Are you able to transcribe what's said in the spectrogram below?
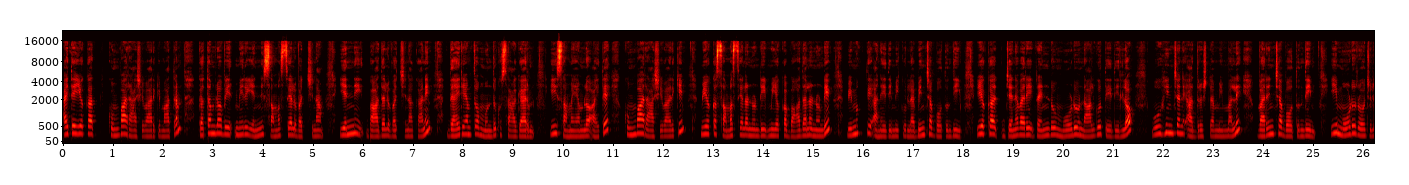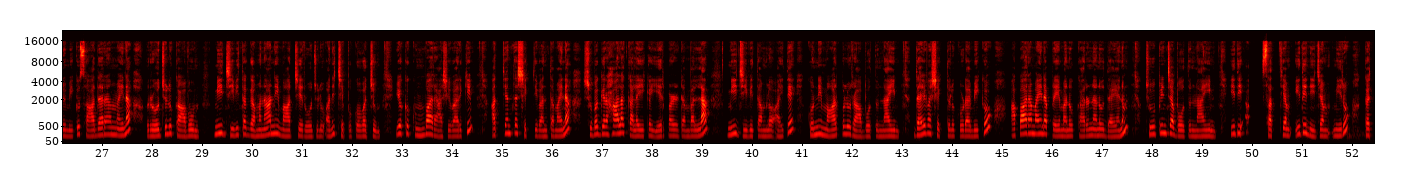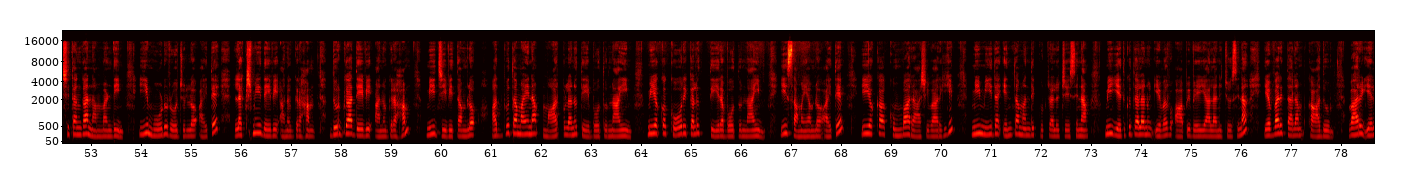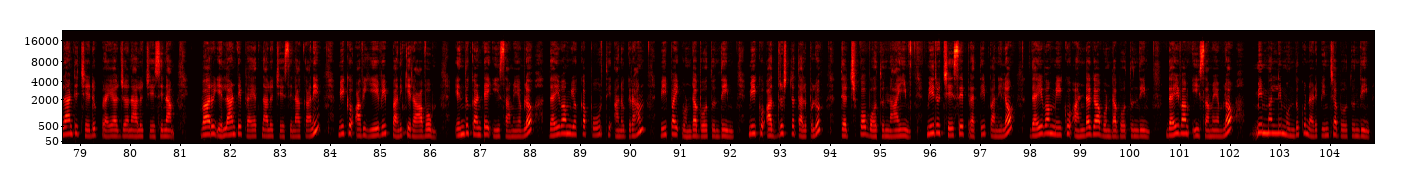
అయితే ఈ యొక్క కుంభ రాశి వారికి మాత్రం గతంలో మీరు ఎన్ని సమస్యలు వచ్చినా ఎన్ని బాధలు వచ్చినా కానీ ధైర్యంతో ముందుకు సాగారు. ఈ సమయంలో అయితే కుంభ రాశి వారికి మీ యొక్క సమస్యల నుండి మీ యొక్క బాధల నుండి విముక్తి అనేది మీకు లభించబోతుంది. ఈ యొక్క జనవరి రెండు మూడు నాలుగు తేదీల్లో ఊహించని అదృష్టం మిమ్మల్ని వరించబోతుంది. ఈ మూడు రోజులు మీకు సాధారణమైన రోజులు కావు. మీ జీవిత గమనాన్ని మార్చే రోజులు అని చెప్పుకోవచ్చు. ఈ యొక్క కుంభ రాశి వారికి అత్యంత శక్తివంతమైన శుభగ్రహాల కలయిక ఏర్పడటం వల్ల మీ జీవితంలో అయితే కొన్ని మార్పులు రాబోతున్నాయి. దైవ శక్తులు కూడా మీకు అపారమైన ప్రేమను కరుణను దయను చూపించబోతున్నాయి. ఇది సత్యం. ఇది నిజం. మీరు ఖచ్చితంగా నమ్మండి. ఈ మూడు రోజుల్లో అయితే లక్ష్మీదేవి అనుగ్రహం దుర్గాదేవి అనుగ్రహం మీ జీవితంలో అద్భుతమైన మార్పులను తేబోతున్నాయి. మీ యొక్క కోరికలు తీరబోతున్నాయి. ఈ సమయంలో అయితే ఈ యొక్క కుంభ రాశి వారికి మీ మీద ఎంతమంది కుట్రలు చేసినా మీ ఎదుగుదలను ఎవరు ఆపివేయాలని చూసినా ఎవరి తలం కాదు. వారు ఎలాంటి చెడు ప్రయోజనాలు చేసినా వారు ఎలాంటి ప్రయత్నాలు చేసినా కానీ మీకు అవి ఏవి పనికి రావు. ఎందుకంటే ఈ సమయంలో దైవం యొక్క పూర్తి అనుగ్రహం మీపై ఉండబోతుంది. మీకు అదృష్ట తలుపులు తెరుచుకోబోతున్నాయి. మీరు చేసే ప్రతి పనిలో దైవం మీకు అండగా ఉండబోతుంది. దైవం ఈ సమయంలో మిమ్మల్ని ముందుకు నడిపించబోతుంది.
